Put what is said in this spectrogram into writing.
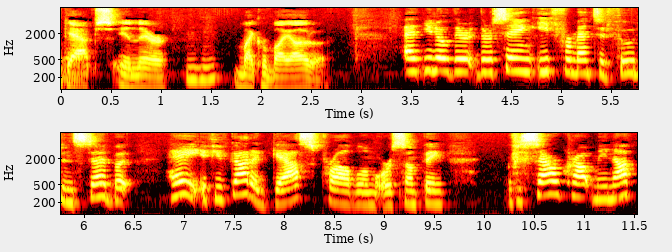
gaps in their Mm-hmm. microbiota. And you know they're they're saying eat fermented food instead, but hey, if you've got a gas problem or something, sauerkraut may not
